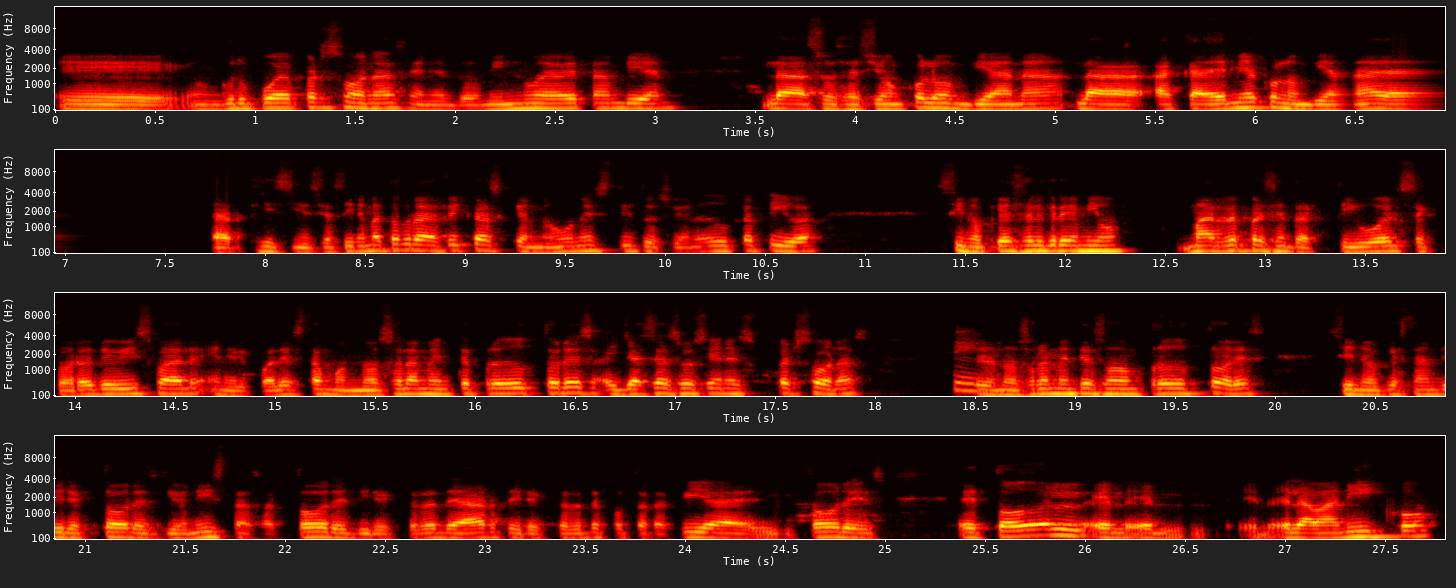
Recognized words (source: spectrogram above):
eh, un grupo de personas en el 2009 también, la Asociación Colombiana, la Academia Colombiana de Artes y Ciencias Cinematográficas, que no es una institución educativa, sino que es el gremio más representativo del sector audiovisual, en el cual estamos no solamente productores, ahí ya se asocian esas personas, pero no solamente son productores, sino que están directores, guionistas, actores, directores de arte, directores de fotografía, editores, eh, todo el, el, el, abanico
